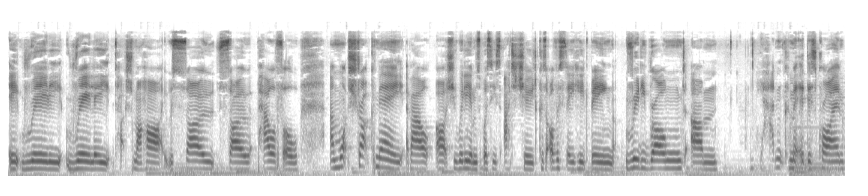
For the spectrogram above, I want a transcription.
it really, really touched my heart. It was so, so powerful. And what struck me about Archie Williams was his attitude, because obviously he'd been really wronged. Um, he hadn't committed this crime.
